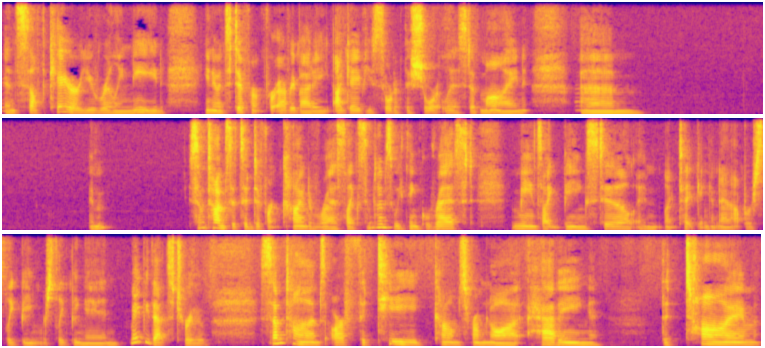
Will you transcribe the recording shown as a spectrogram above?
and self-care you really need you know, it's different for everybody. I gave you sort of the short list of mine. Um, and sometimes it's a different kind of rest. Like sometimes we think rest means like being still and like taking a nap or sleeping or sleeping in. Maybe that's true. Sometimes our fatigue comes from not having the time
